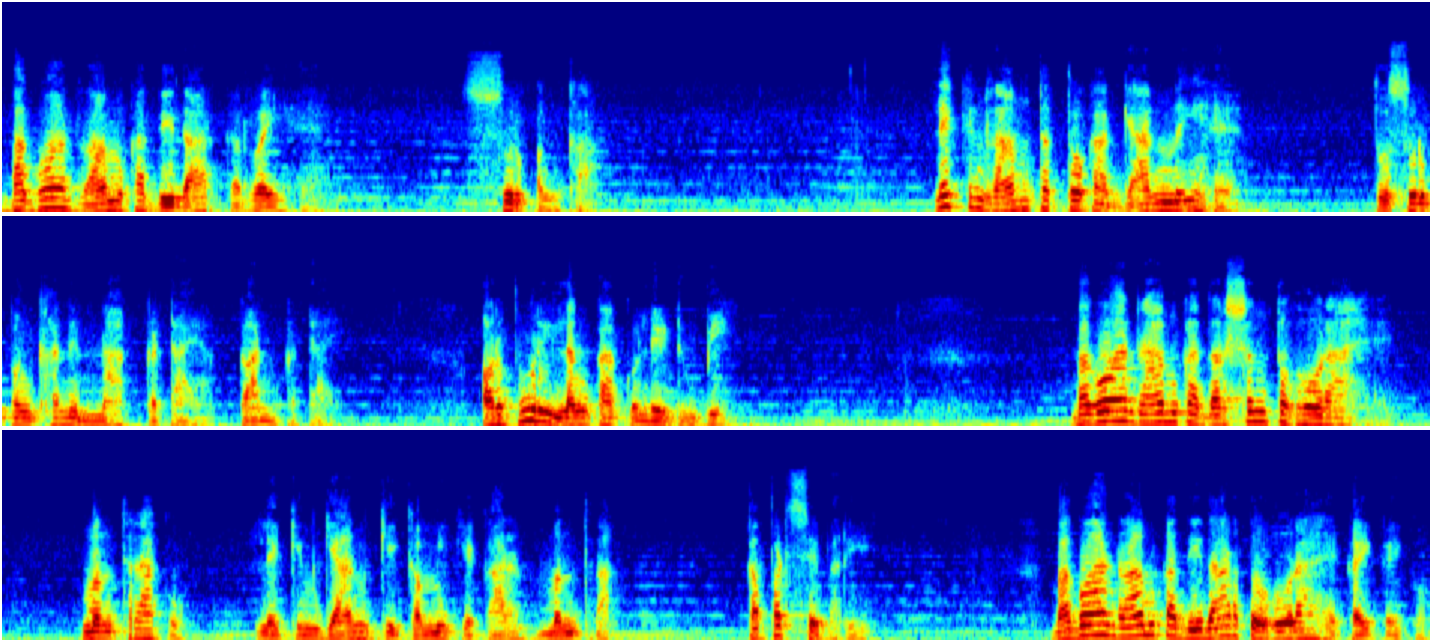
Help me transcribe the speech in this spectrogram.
भगवान राम का दीदार कर रही है सुरपंखा। लेकिन राम तत्व का ज्ञान नहीं है तो सुरपंखा ने नाक कटाया, कान कटाए और पूरी लंका को ले डूबी। भगवान राम का दर्शन तो हो रहा है मंथरा को, लेकिन ज्ञान की कमी के कारण मंथरा कपट से भरी। भगवान राम का दीदार तो हो रहा है कई कई को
